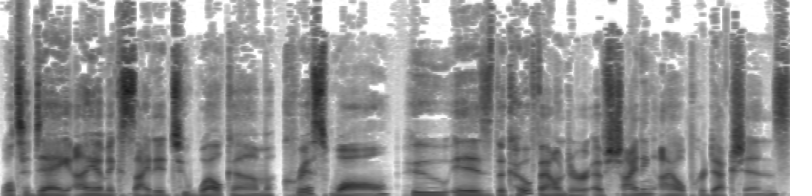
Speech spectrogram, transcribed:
Well, today I am excited to welcome Chris Wall, who is the co founder of Shining Isle Productions,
